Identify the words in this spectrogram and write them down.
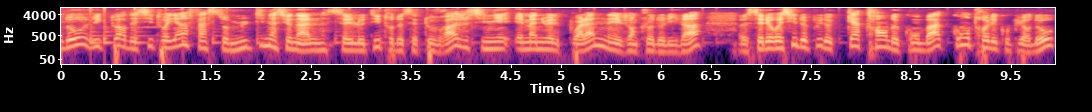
d'eau, victoire des citoyens face aux multinationales. C'est le titre de cet ouvrage signé Emmanuel Poilane et Jean-Claude Oliva. Euh, c'est le récit de plus de 4 ans de combat contre les coupures d'eau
